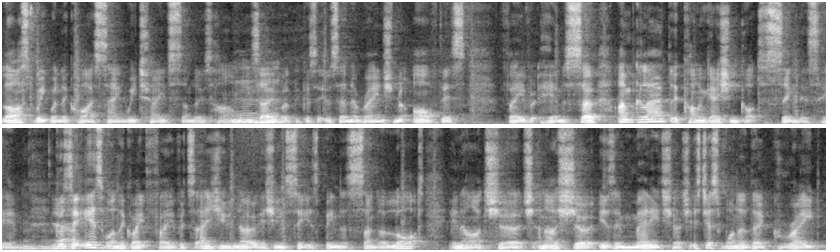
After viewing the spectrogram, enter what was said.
Last week when the choir sang, we changed some of those harmonies over because it was an arrangement of this favourite hymns. So I'm glad the congregation got to sing this hymn because Yeah. it is one of the great favourites. As you know, as you can see, it's been sung a lot in our church, and I'm sure it is in many churches. It's just one of the great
